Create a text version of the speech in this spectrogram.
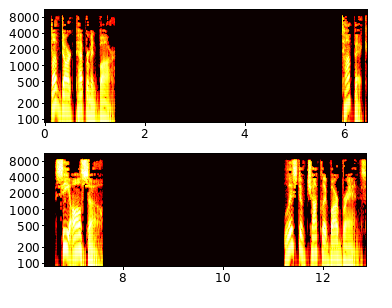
Dove Dark Peppermint Bar. See also. List of chocolate bar brands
